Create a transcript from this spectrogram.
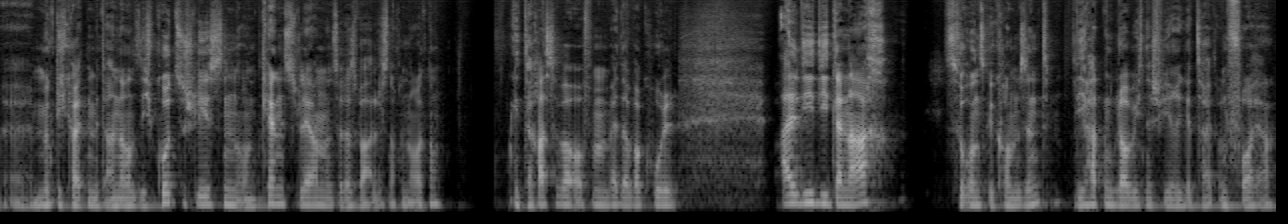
äh, Möglichkeiten mit anderen sich kurz zu schließen und kennenzulernen und so. Das war alles noch in Ordnung. Die Terrasse war offen, Wetter war cool. All die, die danach zu uns gekommen sind, die hatten, glaube ich, eine schwierige Zeit und vorher.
